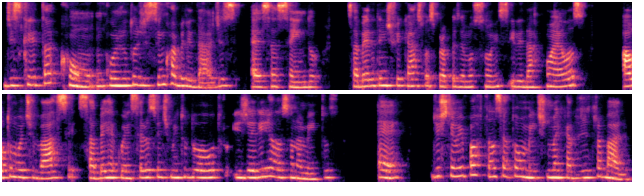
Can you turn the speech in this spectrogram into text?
descrita como um conjunto de cinco habilidades, essas sendo saber identificar suas próprias emoções e lidar com elas, automotivar-se, saber reconhecer o sentimento do outro e gerir relacionamentos, é de extrema importância atualmente no mercado de trabalho,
